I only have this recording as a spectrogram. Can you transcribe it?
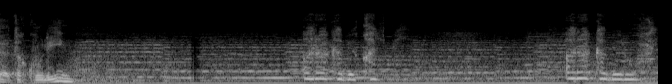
ماذا تقولين؟ أراك بقلبي أراك بروحي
